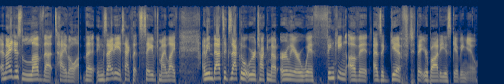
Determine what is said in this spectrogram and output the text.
And I just love that title, the anxiety attack that saved my life. I mean, that's exactly what we were talking about earlier with thinking of it as a gift that your body is giving you,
